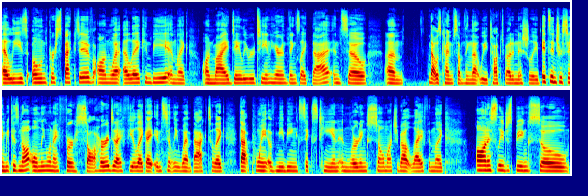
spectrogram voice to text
Ellie's own perspective on what LA can be and like on my daily routine here and things like that. And so, um, that was kind of something that we talked about initially. It's interesting because not only when I first saw her did I feel like I instantly went back to like that point of me being 16 and learning so much about life and like honestly just being so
